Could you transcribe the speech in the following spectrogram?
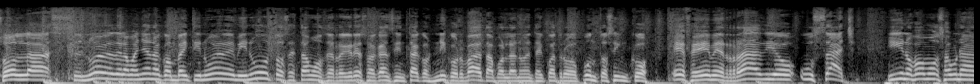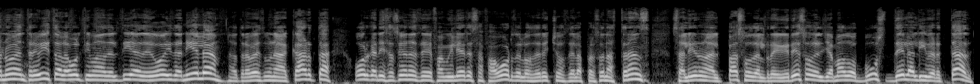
Son las 9 de la mañana con 29 minutos. Estamos de regreso acá en Sin Tacos ni Corbata por la 94.5 FM Radio USACH. Y nos vamos a una nueva entrevista, la última del día de hoy, Daniela. A través de una carta, organizaciones de familiares a favor de los derechos de las personas trans salieron al paso del regreso del llamado Bus de la Libertad,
